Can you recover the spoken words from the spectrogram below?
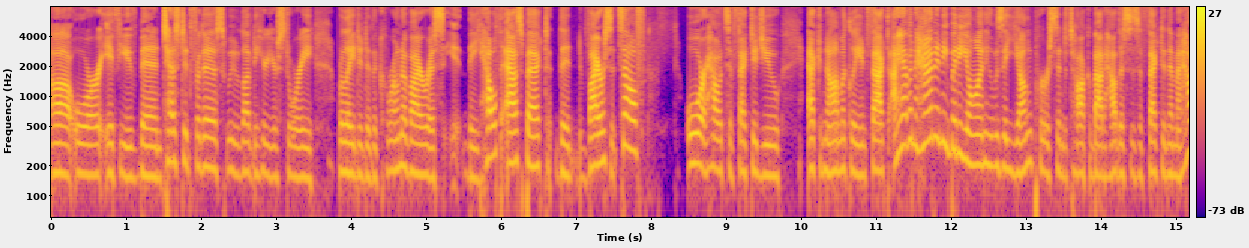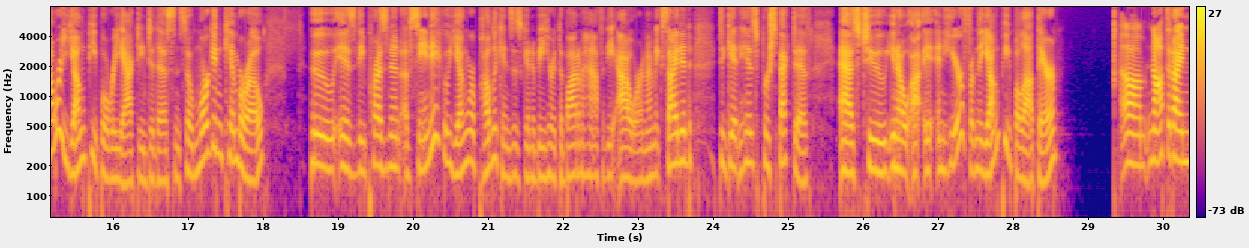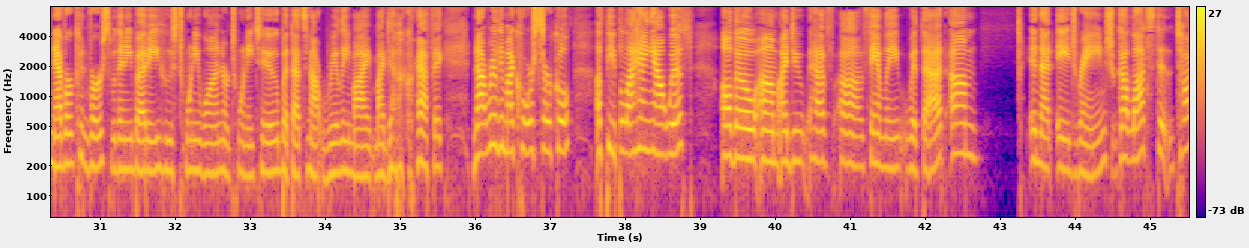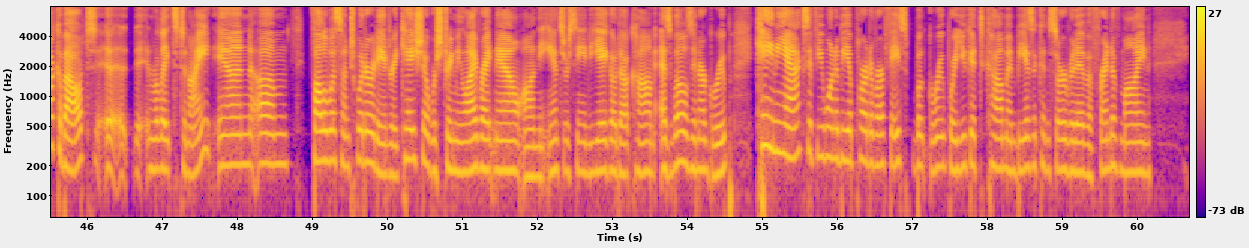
uh, or if you've been tested for this, we would love to hear your story related to the coronavirus, the health aspect, the virus itself, or how it's affected you economically. In fact, I haven't had anybody on who was a young person to talk about how this has affected them. How are young people reacting to this? And so Morgan Kimbrough who is the president of San Diego Young Republicans, is going to be here at the bottom half of the hour. And I'm excited to get his perspective as to, you know, uh, and hear from the young people out there. Um, not that I never converse with anybody who's 21 or 22, but that's not really my, my demographic, not really my core circle of people I hang out with. Although um, I do have uh, family with that. Um, in that age range. Got lots to talk about uh, in relates tonight. And um, follow us on Twitter at Andrea Kaye Show. We're streaming live right now on the AnswerSanDiego.com as well as in our group, Kayeniacs. If you want to be a part of our Facebook group where you get to come and be as a conservative, a friend of mine,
